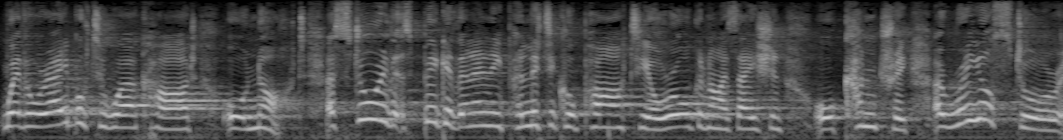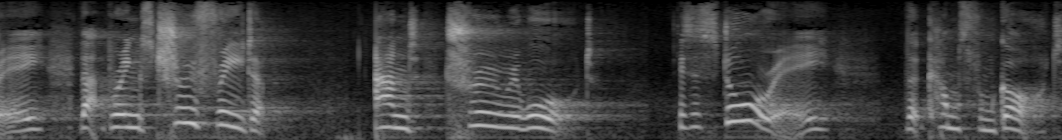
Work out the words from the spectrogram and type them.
whether we're able to work hard or not. A story that's bigger than any political party or organisation or country. A real story that brings true freedom and true reward. Is a story that comes from God.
